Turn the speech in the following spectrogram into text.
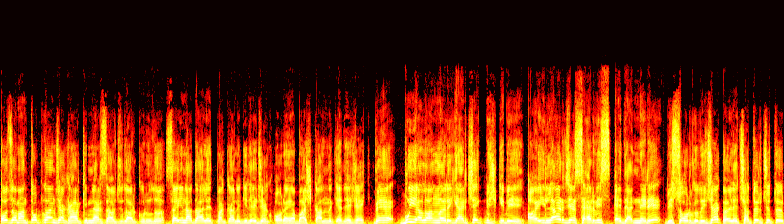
O zaman toplanacak Hakimler Savcılar Kurulu, Sayın Adalet Bakanı gidecek oraya başkanlık edecek ve bu yalanları gerçekmiş gibi aylarca servis edenleri bir sorgulayacak. Öyle çatır çutur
